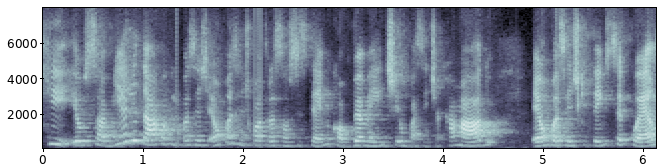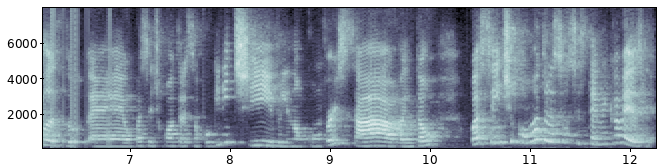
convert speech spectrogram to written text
que eu sabia lidar com aquele paciente. É um paciente com atração sistêmica, obviamente, é um paciente acamado, é um paciente que tem sequelas, do, é um paciente com atração cognitiva, ele não conversava. Então, paciente com atração sistêmica mesmo.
